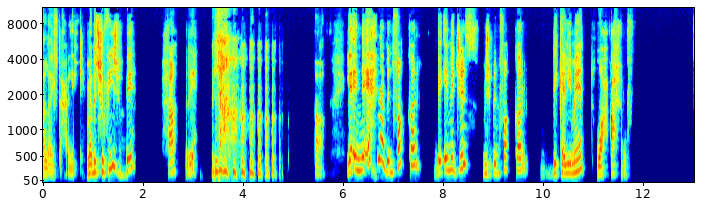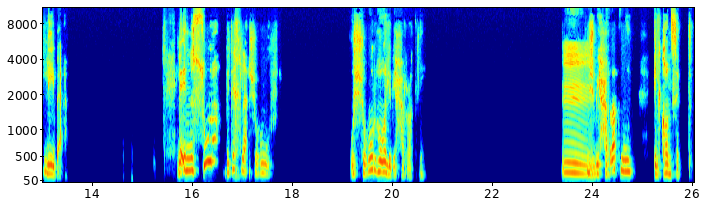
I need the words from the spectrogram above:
الله يفتح عليكي ما بتشوفيش ب ح ر. لا. آه لأن إحنا بنفكر بايمجز مش بنفكر بكلمات وأحرف ليه بقى لأن الصورة بتخلق شعور والشعور هو اللي بيحركني مش إمم. بيحركني الكونسبت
